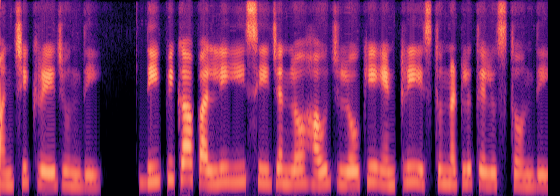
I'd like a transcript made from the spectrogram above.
మంచి క్రేజ్ ఉంది. దీపికా పల్లి ఈ సీజన్లో హౌజ్లోకి ఎంట్రీ ఇస్తున్నట్లు తెలుస్తోంది.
